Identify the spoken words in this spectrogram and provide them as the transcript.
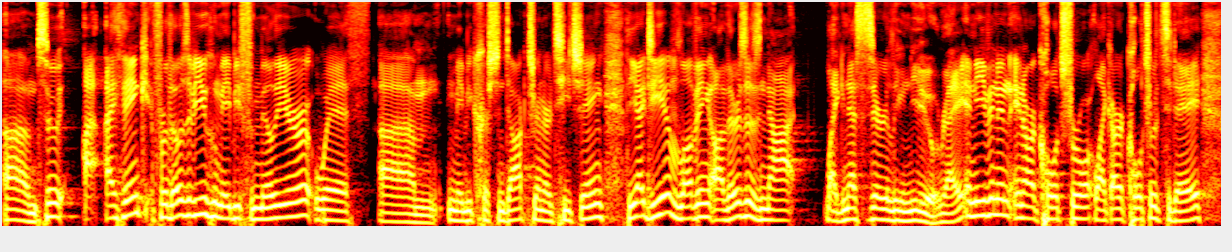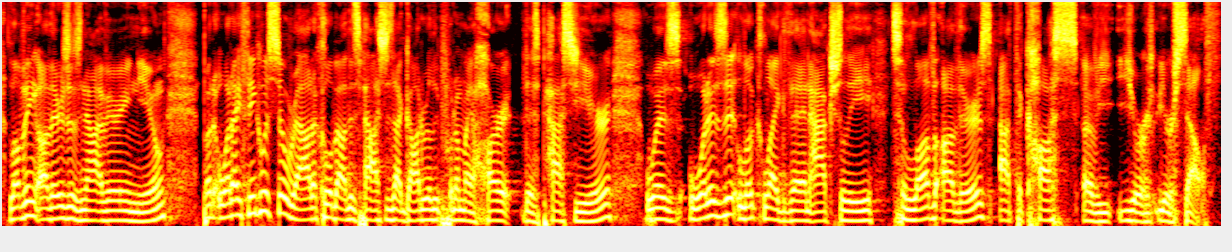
Um, so I, I, think for those of you who may be familiar with um, maybe Christian doctrine or teaching, the idea of loving others is not like necessarily new, right? And even in, in our cultural, like our culture today, loving others is not very new. But what I think was so radical about this passage that God really put on my heart this past year was what does it look like then actually to love others at the cost of your yourself?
